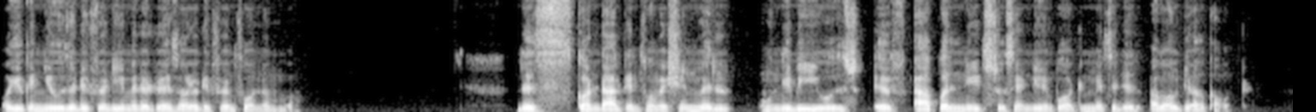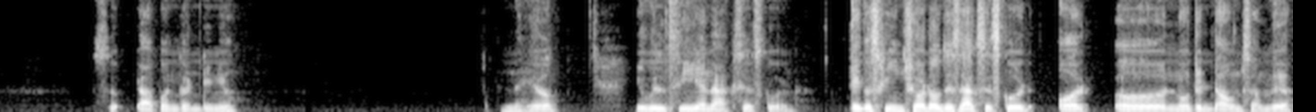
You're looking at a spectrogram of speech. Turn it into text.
or you can use a different email address or a different phone number. This contact information will only be used if Apple needs to send you important messages about your account. So tap on continue. And here you will see an access code. Take a screenshot of this access code or uh, note it down somewhere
